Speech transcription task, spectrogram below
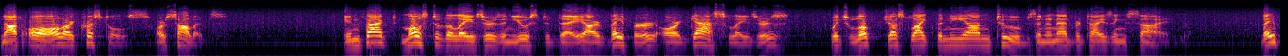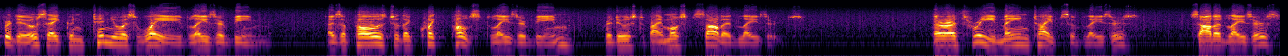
Not all are crystals or solids. In fact, most of the lasers in use today are vapor or gas lasers which look just like the neon tubes in an advertising sign. They produce a continuous wave laser beam, as opposed to the quick pulsed laser beam produced by most solid lasers. There are three main types of lasers solid lasers,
